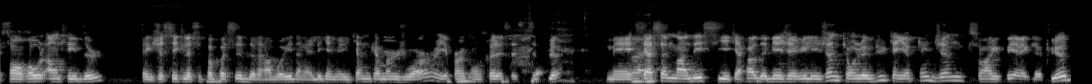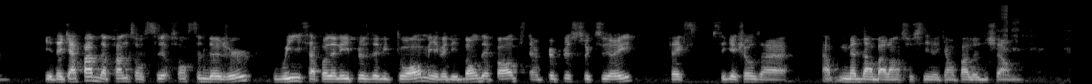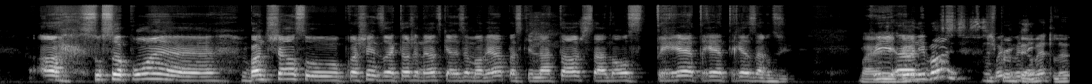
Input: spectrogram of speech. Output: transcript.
son rôle entre les deux. Fait que je sais que là, c'est pas possible de le renvoyer dans la Ligue américaine comme un joueur. Il n'y a pas un contrat de ce type-là. Mais Ouais. c'est à se demander s'il est capable de bien gérer les jeunes. Puis on l'a vu quand il y a plein de jeunes qui sont arrivés avec le club. Il était capable de prendre son, style de jeu. Oui, ça n'a pas donné plus de victoires, mais il y avait des bons départs, puis c'était un peu plus structuré. Fait que c'est quelque chose à, mettre dans la balance aussi quand on parle de Ducharme. Ah, sur ce point, euh, bonne chance au prochain directeur général du Canadien Montréal parce que la tâche s'annonce très, très, très ardue. Puis, euh, les, boys, si je peux me permettre,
